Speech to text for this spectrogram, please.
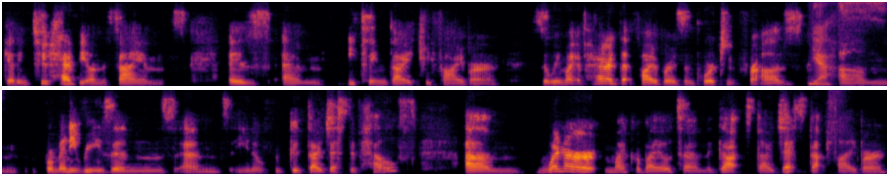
getting too heavy on the science is um, eating dietary fiber. So we might have heard that fiber is important for us yeah. um, for many reasons and, you know, for good digestive health. Um, when our microbiota in the gut digest that fiber,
